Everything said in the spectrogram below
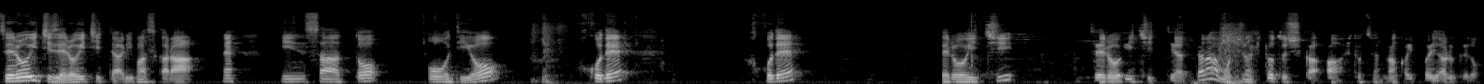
0101ってありますから、ね。インサート、オーディオ、ここで、ここで、01、01ってやったら、もちろん一つしか、あ、一つなんかいっぱいあるけど。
